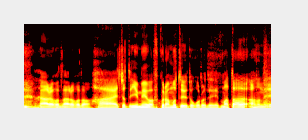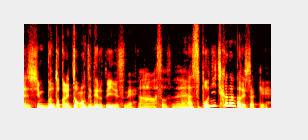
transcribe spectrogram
なるほど、なるほど。はい。ちょっと夢は膨らむというところで、また、あのね、新聞とかにドーンって出るといいですね。ああ、そうですねあ、。スポニチかなんかでしたっけ？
